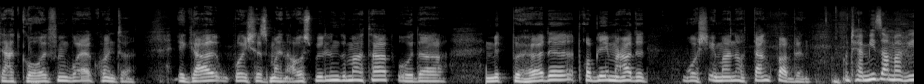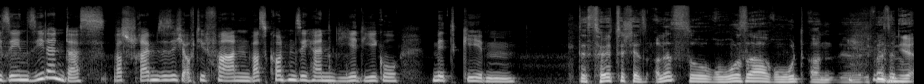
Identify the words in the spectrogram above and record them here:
der hat geholfen, wo er konnte. Egal, wo ich jetzt meine Ausbildung gemacht habe oder mit Behörde Probleme hatte, wo ich immer noch dankbar bin. Und Herr Miesamer, wie sehen Sie denn das? Was schreiben Sie sich auf die Fahnen? Was konnten Sie Herrn Diego mitgeben? Das hört sich jetzt alles so rosa-rot an. Ich weiß nicht, ja.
